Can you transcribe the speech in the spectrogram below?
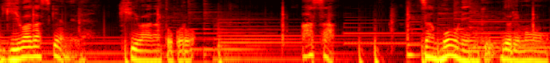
際が好きなんだよね。際なところ。朝、ザ・モーニングよりも、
